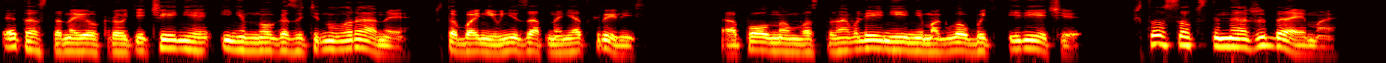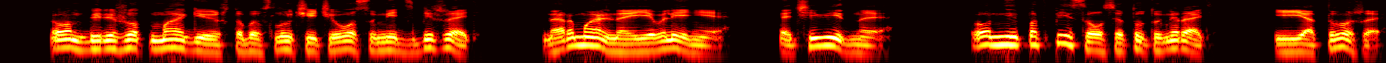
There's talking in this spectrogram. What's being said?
это остановил кровотечение и немного затянул раны, чтобы они внезапно не открылись. О полном восстановлении не могло быть и речи, что, собственно, ожидаемо. Он бережет магию, чтобы в случае чего суметь сбежать. Нормальное явление, очевидное. Он не подписывался тут умирать, и я тоже.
